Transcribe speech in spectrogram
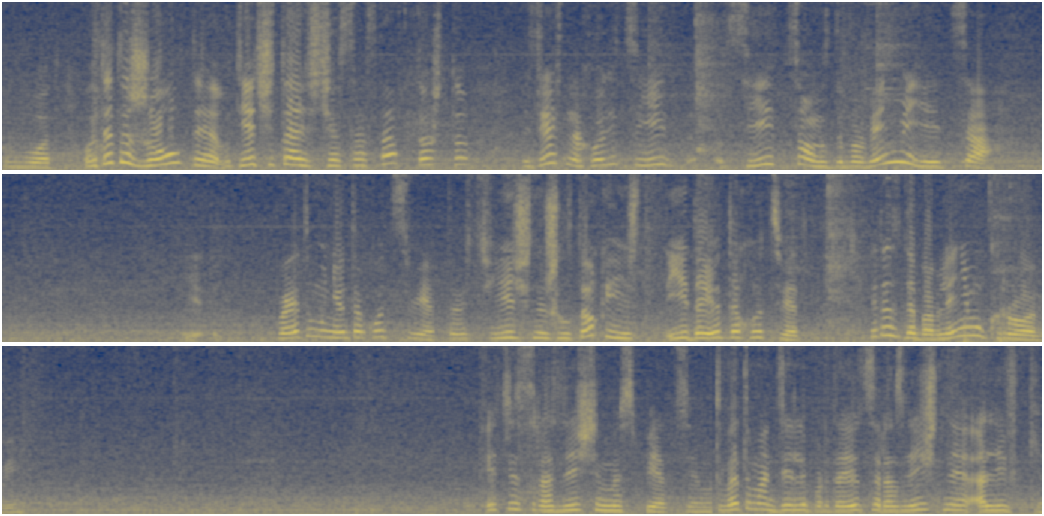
Вот. Вот это желтое. Вот я читаю сейчас состав, то, что здесь находится яй... с яйцом, с добавлением яйца. Поэтому у нее такой цвет. То есть яичный желток ей, ей дает такой цвет. Это с добавлением крови. Эти с различными специями. Вот в этом отделе продаются различные оливки.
